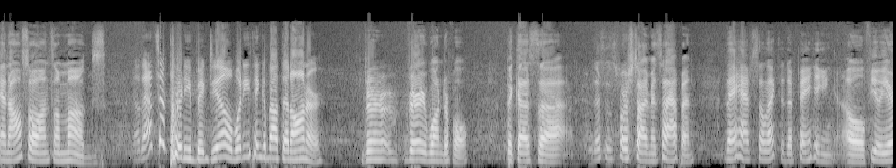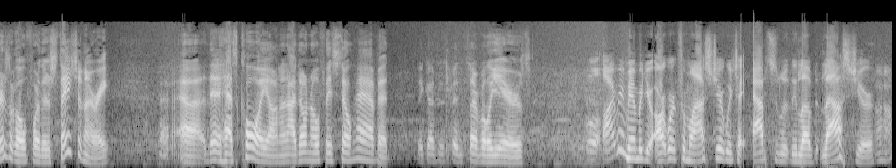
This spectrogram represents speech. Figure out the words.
and also on some mugs. Now that's a pretty big deal. What do you think about that honor? Very very wonderful, because uh, this is the first time it's happened. They have selected a painting oh, a few years ago for their stationery. Uh, that has koi on it. I don't know if they still have it because it's been several years. Well, I remembered your artwork from last year, which I absolutely loved last year, Uh-huh.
